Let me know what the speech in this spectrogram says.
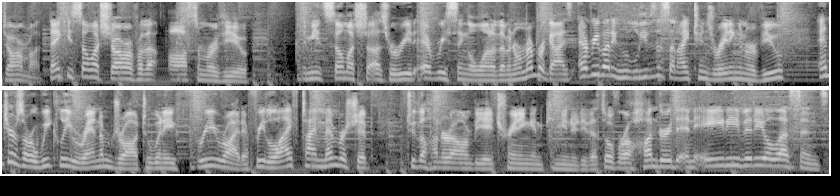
Dharma. Thank you so much, Dharma, for that awesome review. It means so much to us. We read every single one of them. And remember, guys, everybody who leaves us an iTunes rating and review enters our weekly random draw to win a free ride, a free lifetime membership to the $100 MBA training and community. That's over 180 video lessons,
